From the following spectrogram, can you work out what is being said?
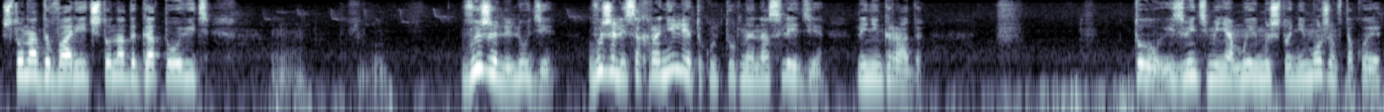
что надо варить, что надо готовить. Выжили люди, выжили и сохранили это культурное наследие Ленинграда – то, извините меня, мы, мы что, не можем в такое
